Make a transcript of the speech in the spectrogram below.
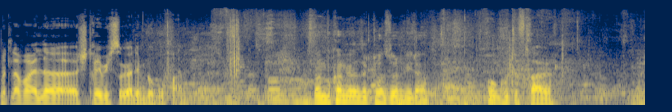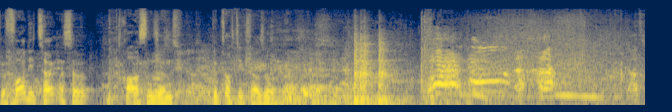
mittlerweile äh, strebe ich sogar den Beruf an. Wann bekommen wir unsere Klausuren wieder? Oh, gute Frage. Bevor die Zeugnisse draußen sind, gibt es auch die Klausur. Das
